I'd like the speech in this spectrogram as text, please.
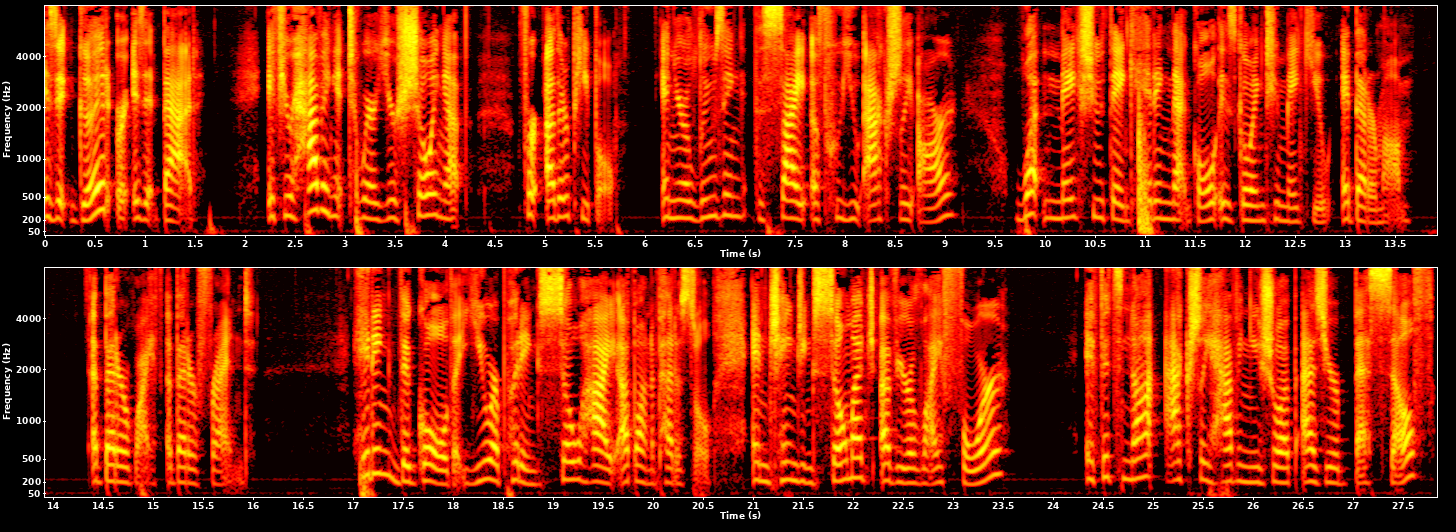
Is it good or is it bad? If you're having it to where you're showing up for other people and you're losing the sight of who you actually are, what makes you think hitting that goal is going to make you a better mom, a better wife, a better friend? Hitting the goal that you are putting so high up on a pedestal and changing so much of your life for, if it's not actually having you show up as your best self,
